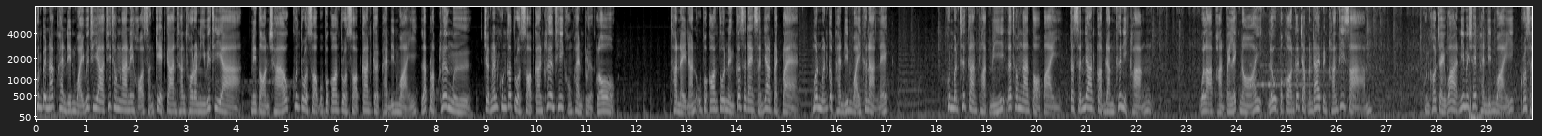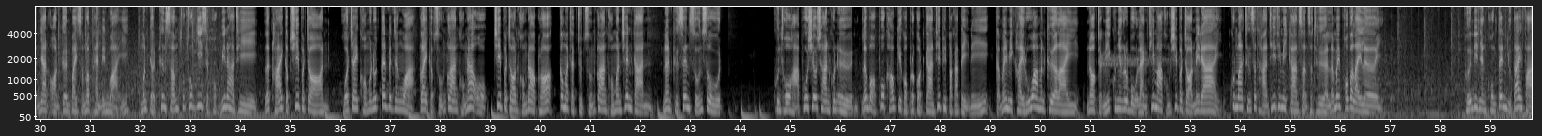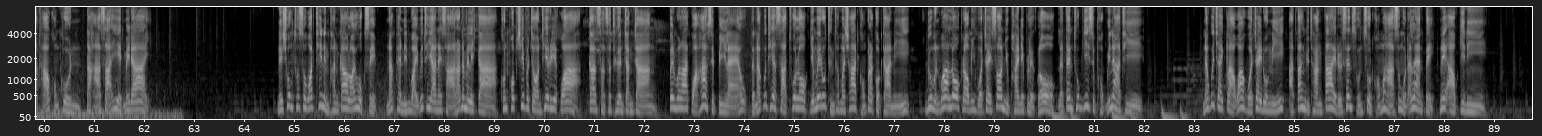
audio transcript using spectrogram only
คุณเป็นนักแผ่นดินไหววิทยาที่ทำงานในหอสังเกตการณ์ทางธรณีวิทยา ในตอนเช้า คุณตรวจสอบอุปกรณ์ตรวจสอบการเกิดแผ่นดินไหว และปรับเครื่องมือ จากนั้นคุณก็ตรวจสอบการเคลื่อนที่ของแผ่นเปลือกโลกทันใดนั้นอุปกรณ์ตัวหนึ่งก็แสดงสัญญาณแปลกๆ มันเหมือนกับแผ่นดินไหวขนาดเล็ก คุณบันทึกการผลักนี้และทำงานต่อไป แต่สัญญาณกลับดังขึ้นอีกครั้ง เวลาผ่านไปเล็กน้อย แล้วอุปกรณ์ก็จับมันได้เป็นครั้งที่ 3 คุณเข้าใจว่านี่ไม่ใช่แผ่นดินไหว เพราะสัญญาณอ่อนเกินไปสำหรับแผ่นดินไหว มันเกิดขึ้นซ้ำทุก ๆ 26 วินาที และคล้ายกับชีพจร หัวใจของมนุษย์เต้นเป็นจังหวะใกล้กับศูนย์กลางของหน้าอก ชีพจรของดาวเคราะห์ก็มาจากจุดศูนย์กลางของมันเช่นกัน นั่นคือเส้นศูนย์สูตรคุณโทรหาผู้เชี่ยวชาญคนอื่น และบอกพวกเขาเกี่ยวกับปรากฏการณ์ที่ผิดปกตินี้ แต่ไม่มีใครรู้ว่ามันคืออะไร นอกจากนี้คุณยังระบุแหล่งที่มาของชีพจรไม่ได้ คุณมาถึงสถานที่ที่มีการสั่นสะเทือนและไม่พบอะไรเลย พื้นดินยังคงเต้นอยู่ใต้ฝ่าเท้าของคุณ แต่หาสาเหตุไม่ได้ ในช่วงทศวรรษที่ 1960 นักแผ่นดินไหววิทยาในสหรัฐอเมริกา ค้นพบชีพจรที่เรียกว่าการสั่นสะเทือนจางๆ เป็นเวลากว่า 50 ปีแล้ว แต่นักวิทยาศาสตร์ทั่วโลกยังไม่รู้ถึงธรรมชาติของปรากฏการณ์นี้ดูเหมือนว่าโลกเรามีหัวใจซ่อนอยู่ภายในเปลือกโลก และเต้นทุก 26 วินาที นักวิจัยกล่าวว่าหัวใจดวงนี้อาจตั้งอยู่ทางใต้หรือเส้นศูนย์สูตรของมหาสมุทรแอตแลนติกในอ่าวกินี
